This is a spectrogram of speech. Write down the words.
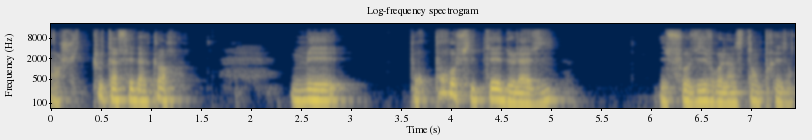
Alors je suis tout à fait d'accord. Mais pour profiter de la vie, il faut vivre l'instant présent.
